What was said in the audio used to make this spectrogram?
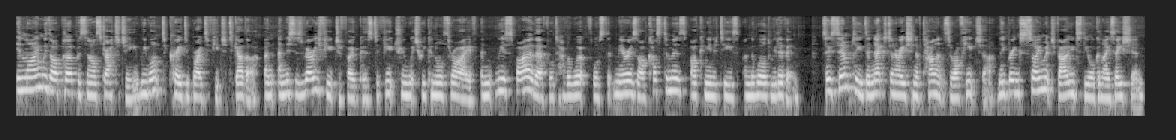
in line with our purpose and our strategy, we want to create a brighter future together. And, and this is very future focused, a future in which we can all thrive. And we aspire, therefore, to have a workforce that mirrors our customers, our communities, and the world we live in. So, simply, the next generation of talents are our future. They bring so much value to the organization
